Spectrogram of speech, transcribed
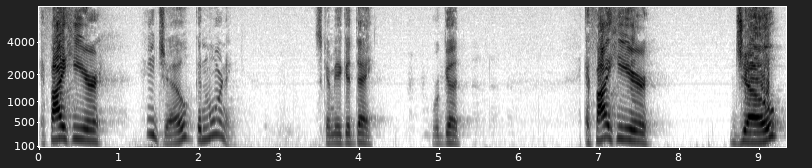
If I hear Hey, Joe, good morning. It's going to be a good day. We're good. If I hear Joe,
